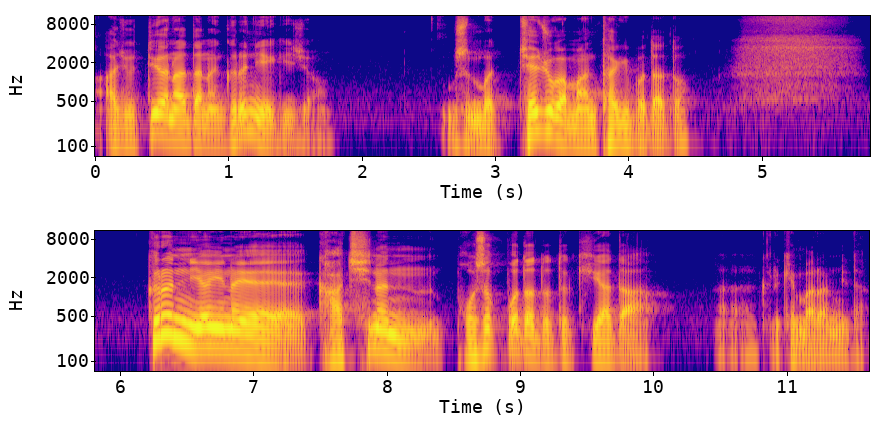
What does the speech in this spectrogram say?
아주 뛰어나다는 그런 얘기죠. 무슨 뭐 재주가 많다기보다도 그런 여인의 가치는 보석보다도 더 귀하다. 아, 그렇게 말합니다.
